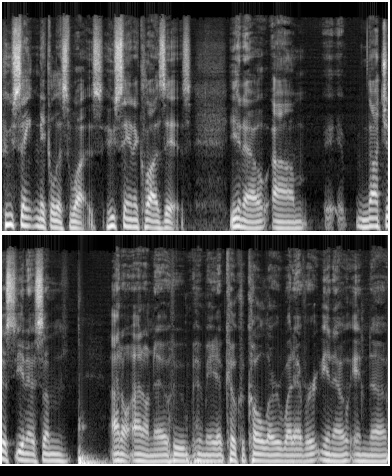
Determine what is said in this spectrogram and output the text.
who Saint Nicholas was, who Santa Claus is, you know. Um, not just you know some I don't I don't know who who made up Coca Cola or whatever you know in uh,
